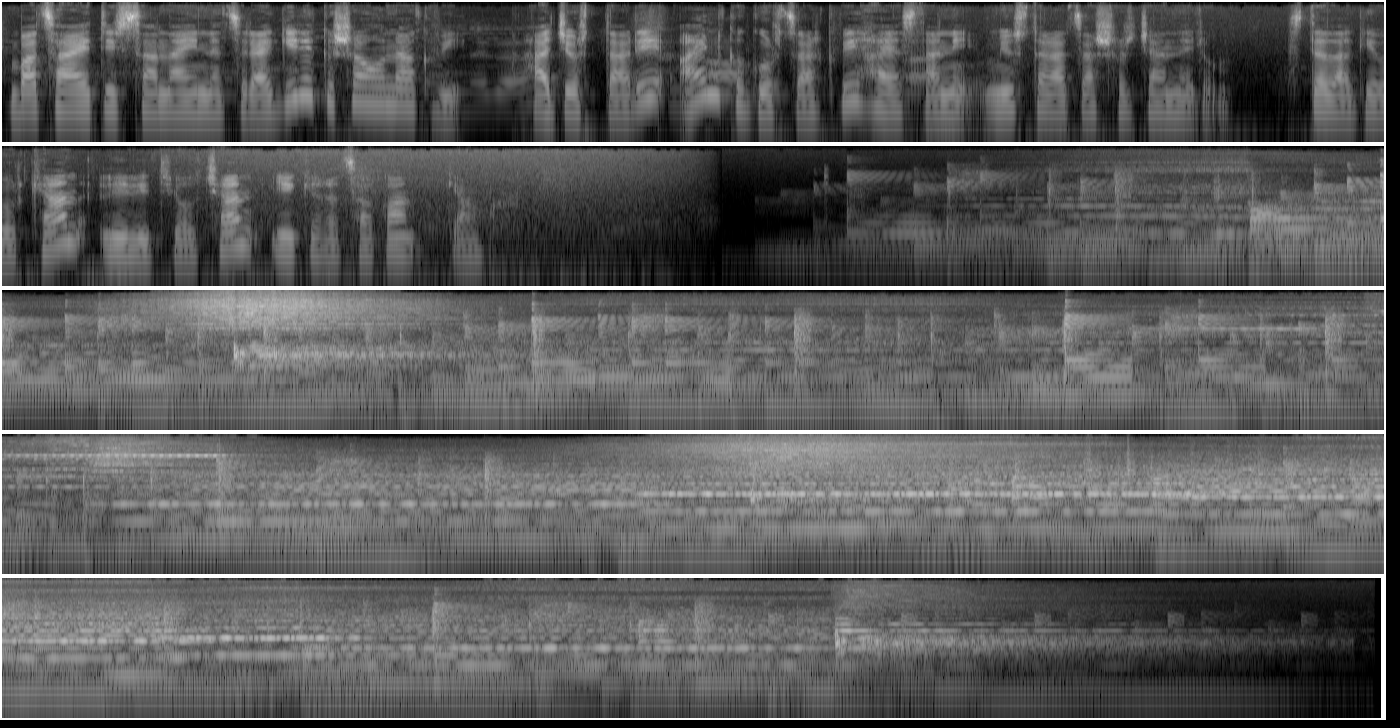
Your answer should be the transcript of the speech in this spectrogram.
Բացահայտիր Սանայինը ծրագիրը կշարունակվի։ Հաջորդ տարի այն կգործարկվի Հայաստանի մյուս տարածաշրջաններում։ Ստելա Գևորքյան, Լիլիթ Յոլչյան, Եկեղեցական կյանք։ Thank you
